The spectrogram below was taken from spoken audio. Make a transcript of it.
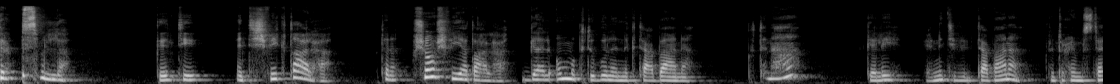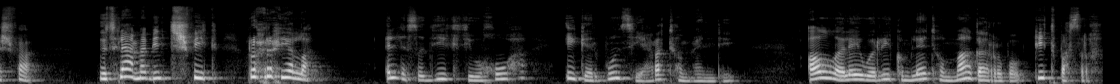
قلت بسم الله. قلتي انت إيش فيك طالعة؟ قلت له شلون إيش فيا طالعة؟ قال أمك تقول إنك تعبانة. قلت له ها؟ قال لي يعني انت تعبانة؟ بتروحي المستشفى قلت لا ما بنت فيك؟ روح روح يلا. إلا صديقتي وأخوها يقربون سيارتهم عندي. الله لا يوريكم ليتهم ما قربوا. جيت بصرخ.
